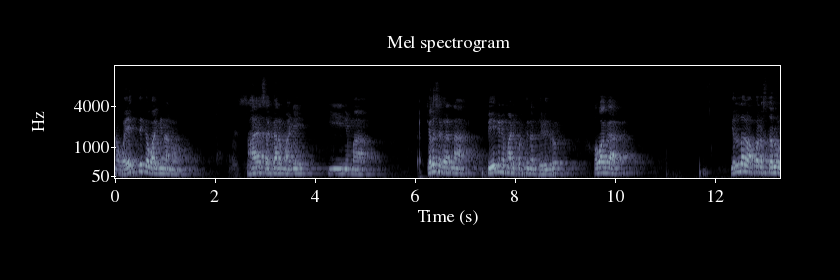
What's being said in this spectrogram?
ವೈಯಕ್ತಿಕವಾಗಿ ನಾನು ಸಹಾಯ ಸಹಕಾರ ಮಾಡಿ ಈ ನಿಮ್ಮ ಕೆಲಸಗಳನ್ನು ಬೇಗನೆ ಮಾಡಿಕೊಡ್ತೀನಿ ಅಂತ ಹೇಳಿದರು. ಅವಾಗ ಎಲ್ಲ ವ್ಯಾಪಾರಸ್ಥರು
